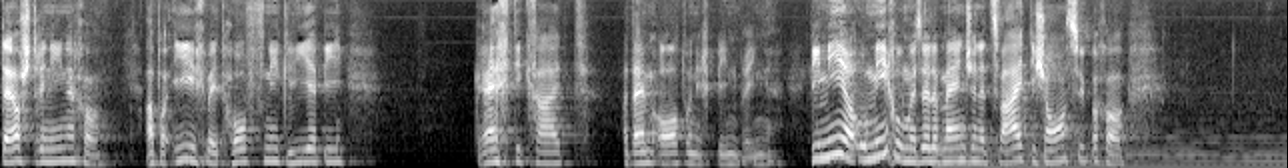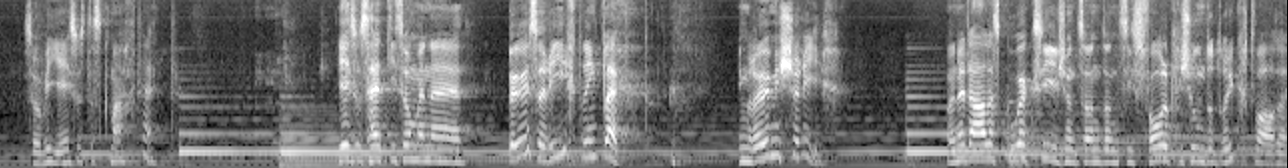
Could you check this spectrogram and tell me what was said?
darfst drin hineinkommen. Aber ich will Hoffnung, Liebe, Gerechtigkeit an dem Ort, wo ich bin, bringen. Bei mir und mich herum sollen Menschen eine zweite Chance bekommen. So wie Jesus das gemacht hat. Jesus hat in so einem bösen Reich drin gelebt. Im römischen Reich. Wo nicht alles gut war, sondern sein Volk ist unterdrückt worden.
